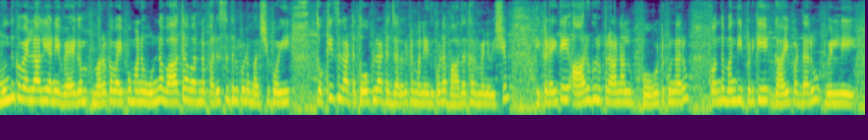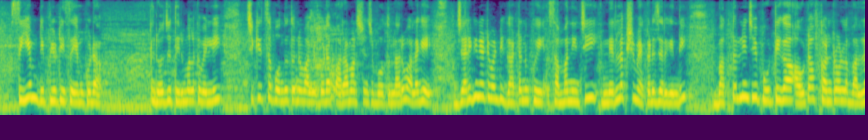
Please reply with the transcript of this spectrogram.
ముందుకు వెళ్ళాలి అనే వేగం మరొక వైపు మనం ఉన్న వాతావరణ పరిస్థితులు కూడా మర్చిపోయి తొక్కిసలాట తోపులాట జరగటం అనేది కూడా బాధాకరమైన విషయం. ఇక్కడైతే ఆరుగురు ప్రాణాలు పోగొట్టుకున్నారు. కొంతమంది ఇప్పటికీ గాయపడ్డారు. వీళ్ళని సీఎం డిప్యూటీ సీఎం కూడా ఈరోజు తిరుమలకు వెళ్ళి చికిత్స పొందుతున్న వాళ్ళని కూడా పరామర్శించబోతున్నారు. అలాగే జరిగినటువంటి ఘటనకు సంబంధించి నిర్లక్ష్యం ఎక్కడ జరిగింది? భక్తుల నుంచి పూర్తిగా అవుట్ ఆఫ్ కంట్రోల్ వల్ల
